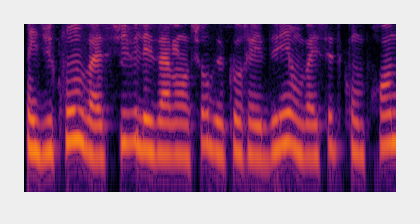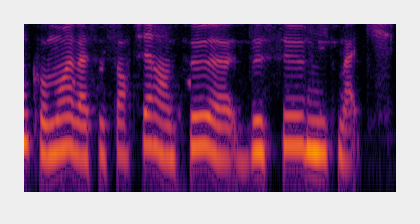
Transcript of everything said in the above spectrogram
Et du coup, on va suivre les aventures de Corédé, on va essayer de comprendre comment elle va se sortir un peu de ce micmac.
